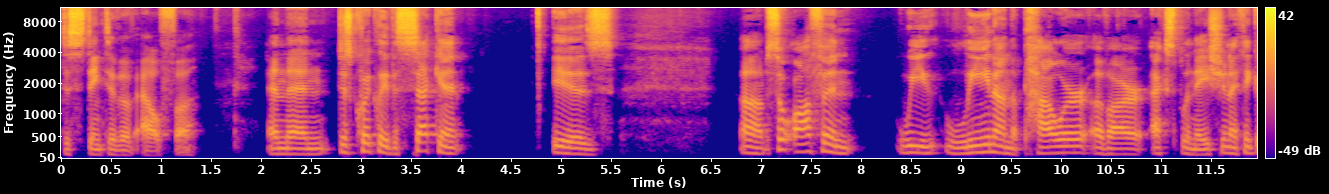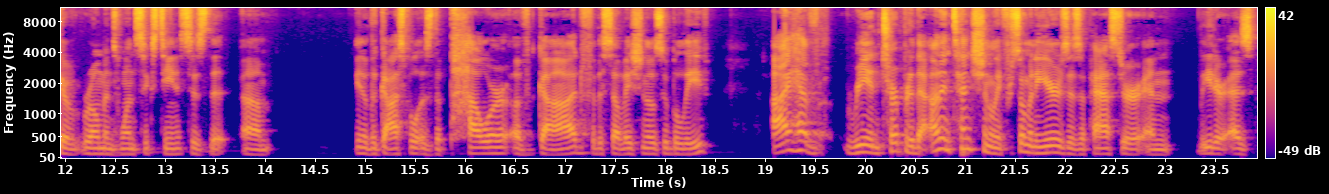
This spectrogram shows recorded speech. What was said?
distinctive of alpha. And then, just quickly, the second is um, so often we lean on the power of our explanation. I think of Romans 1.16, it says that um, you know the gospel is the power of God for the salvation of those who believe. I have reinterpreted that unintentionally for so many years as a pastor and leader as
